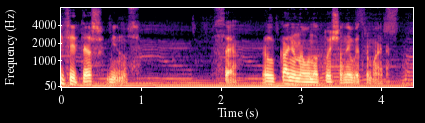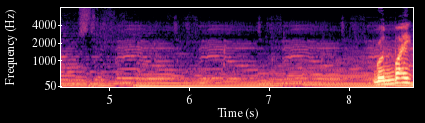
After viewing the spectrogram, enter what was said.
І цей теж мінус. Все. Елканіна вона точно не витримає. Гудбай.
